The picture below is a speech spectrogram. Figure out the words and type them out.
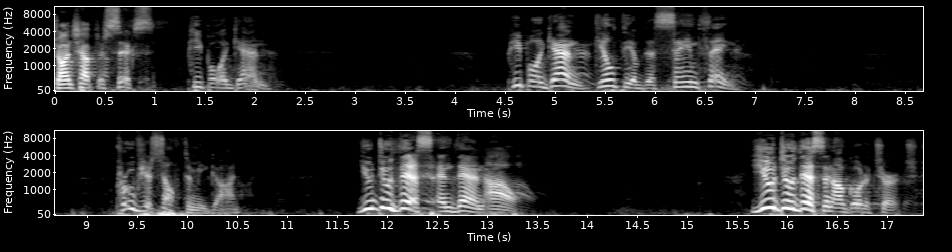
John chapter 6, people again. People again guilty of the same thing. Prove yourself to me, God. You do this, and then I'll. You do this, and I'll go to church.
